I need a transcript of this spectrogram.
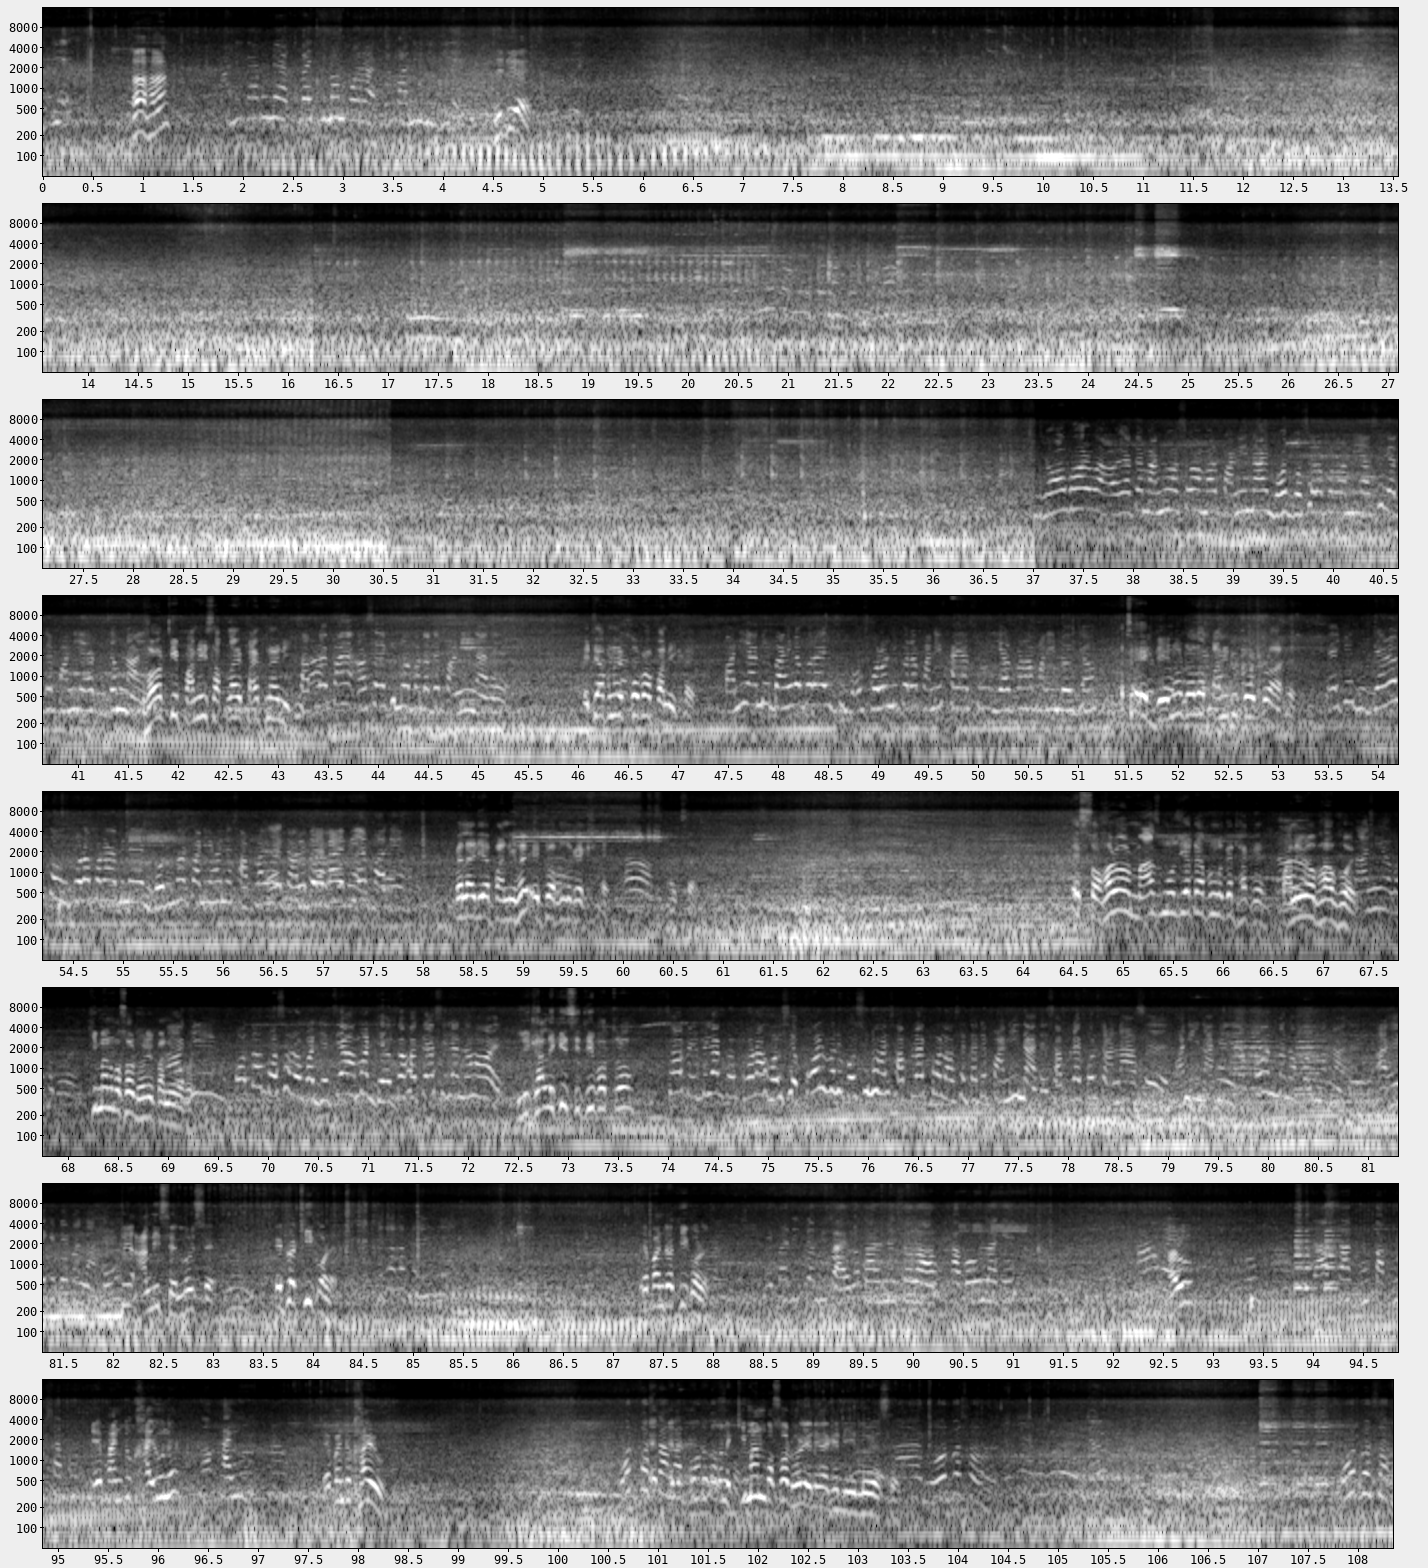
নিদিয়ে হা হা পানীৰ কাৰণে এপ্লাই কিমান কৰা আছে পানী নিদিয়ে নিদিয়ে আছোঁ আমাৰ পানী নাই বহুত বছৰৰ পৰা আমি আছোঁ ইয়াতে পানী একদম নাই। ঘৰত কি পানীৰ ছাপ্লাই পাইপ নাই নেকি? চাপ্লাই পাই আছে কিন্তু আমাৰ তাতে পানী নাহে। এতিয়া আপোনালোকে ক'ৰ পৰা পানী খায়? পানী আমি বাহিৰৰ পৰা কলনীৰ পৰা পানী খাই আছোঁ ইয়াৰ পৰা পানী লৈ যাওঁ। আচ্ছা এই ড্ৰেইনৰ তলত পানীটো ক'ৰ পৰা আহে? এইটো ডেৰতো ওপৰৰ পৰা মানে বৰিঙৰ পানী হয় নে চাপ্লাই হয় তাৰে পেলাই দিয়ে পানী। পেলাই দিয়া পানী হয় এইটো আপোনালোকে খায়। অঁ। আচ্ছা। এই চহৰৰ মাজমজিয়াতে আপোনালোকে থাকে পানীৰ অভাৱ হয়। পানীৰ অভাৱ। হয় কিমান বছৰ ধৰি অভাৱ আজি কত বছৰ হ'ল যেতিয়া আমাৰ দেউতাহঁতে আছিলে নহয়। লিখা লিখি চিঠি পত্ৰ চব এইবিলাক কৰা হৈছে। কল মানে কৈছোঁ নহয় চাপ্লাই কল আছে তাতে পানী নাহে। চাপ্লাই কল টানা আছে পানী নাহে। অকণমান অকণমান আহে আহে কেতিয়াবা নাহে। আনিছে লৈছে। এইটোৱে কি কৰে? এই পানীটোৱে কি কৰে? এই পানীটো আমি বাহিৰৰ কাৰণে চলাওঁ খাবও লাগে। আৰু? এই পানীটো খায়ো নে? অঁ খায়ো। এই পানীটো খায়ো। বহুত কষ্ট আমাৰ বহুত এইটো মানে কষ্ট। কিমান বছৰ ধৰি এনেকুৱাকৈ দি লৈ আছে? বহুত বছৰ। বহুত বছৰ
